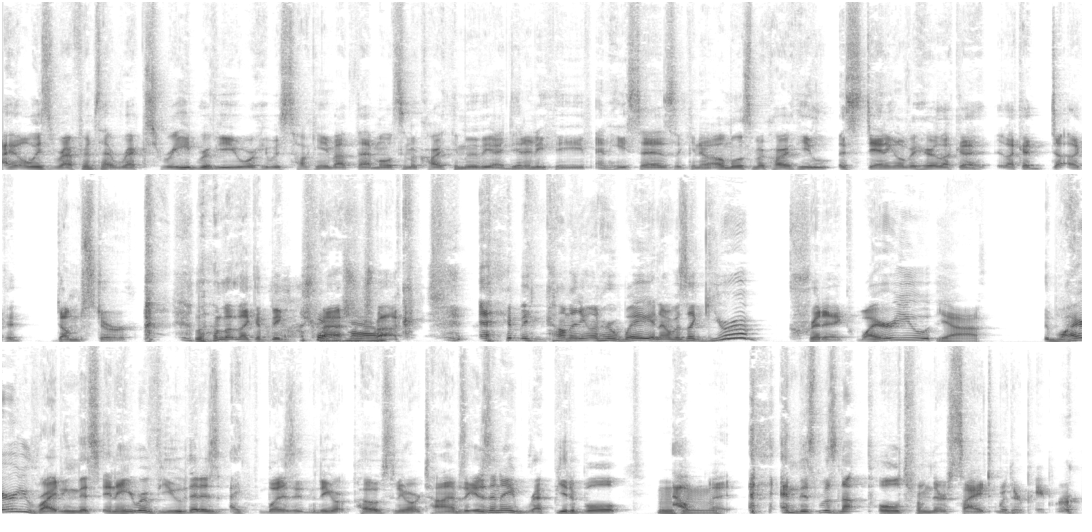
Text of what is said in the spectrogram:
I always reference that Rex Reed review where he was talking about that Melissa McCarthy movie Identity Thief, and he says like, you know, oh, Melissa McCarthy is standing over here like a like a like a dumpster, like a big trash truck, and commenting on her weight, and I was like, you're a critic. Why are you? Yeah why are you writing this in a review that is what is it the new york post the new york times? Like it isn't a reputable mm-hmm. outlet and this was not pulled from their site or their paper.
